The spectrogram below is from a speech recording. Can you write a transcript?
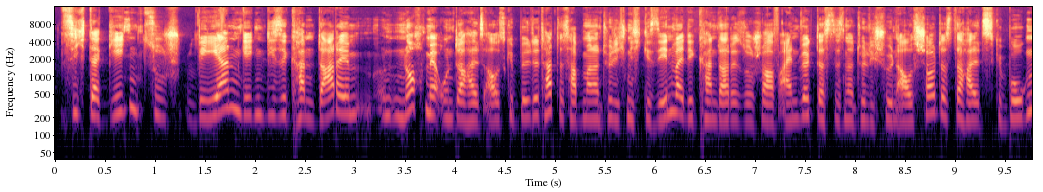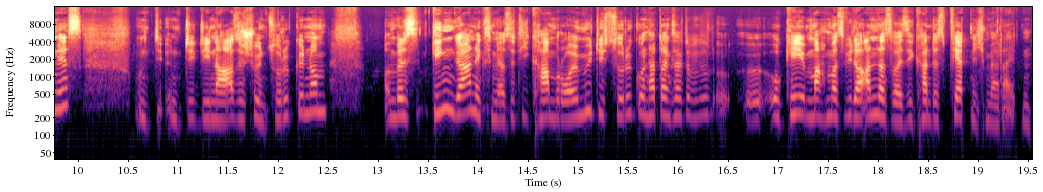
sich dagegen zu wehren, gegen diese Kandare noch mehr Unterhals ausgebildet hat. Das hat man natürlich nicht gesehen, weil die Kandare so scharf einwirkt, dass das natürlich schön ausschaut, dass der Hals gebogen ist und die, und die, die Nase schön zurückgenommen. Aber es ging gar nichts mehr. Also die kam reumütig zurück und hat dann gesagt, okay, machen wir es wieder anders, weil sie kann das Pferd nicht mehr reiten.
